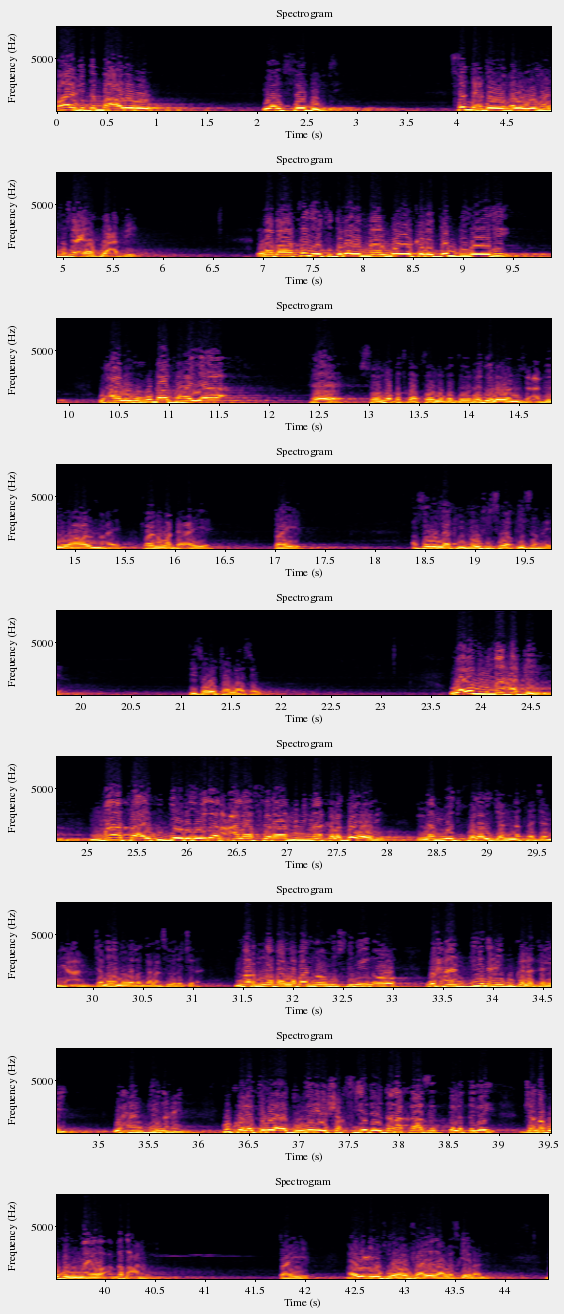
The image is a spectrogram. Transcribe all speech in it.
maalinkii dambe adugu yaa soo dhibtay saddexdood waxa laguma hayso sharciga kuu cafiyey labaatan iyo toddobadii maalmood oo kale dembigoodii waxaa lagugu dhaafahayaa hee soo noqodkaad soo noqoto rebelo waanu iscafin walaal nahay waxbayna ma dhexeeye ayib asagu laakiin hawshiisa waa kiisanaya. Tiisa u talla asagu. Wa inhumaa haddii maata ay ku geeriyoodaan calaa firaamihima kala go'oodii lam yadkhula aljannata jamiican. Jannada ma wada galaan si wada jira. Marnaba laba noo muslimiin oo waxaan diin ahayn ku kala tegey. waxaan diin ahayn ku kala tegey adduunya iyo shaksiyad iyo dana ku kala tegey janno ku kulmi maayo ayib hawl culus wey hawsha ayadaa laska ilaaliyo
